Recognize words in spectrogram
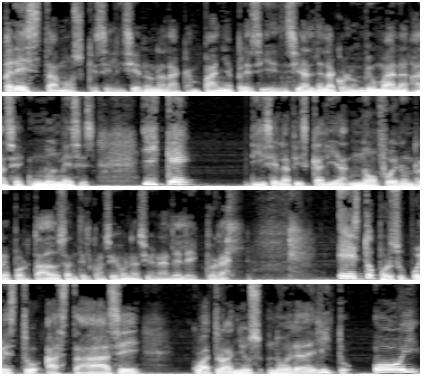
préstamos que se le hicieron a la campaña presidencial de la Colombia Humana hace unos meses y que, dice la Fiscalía, no fueron reportados ante el Consejo Nacional Electoral. Esto, por supuesto, hasta hace cuatro años no era delito. Hoy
